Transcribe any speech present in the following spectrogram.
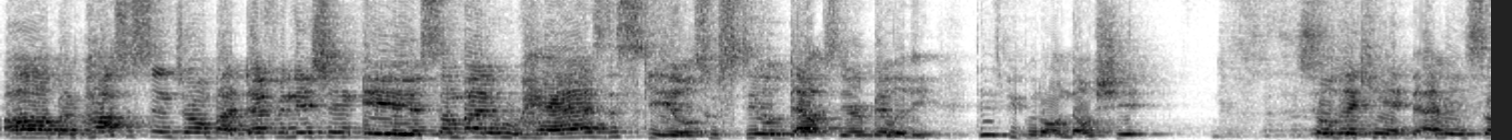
uh, but imposter syndrome, by definition, is somebody who has the skills who still doubts their ability. These people don't know shit. So they can't, I mean, so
